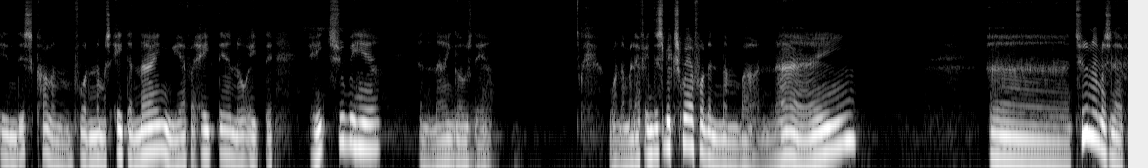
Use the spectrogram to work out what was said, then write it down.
in this column. For the numbers 8 and 9 we have an 8 there no 8 there. 8 should be here and the 9 goes there. One number left in this big square for the number 9 uh, two numbers left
